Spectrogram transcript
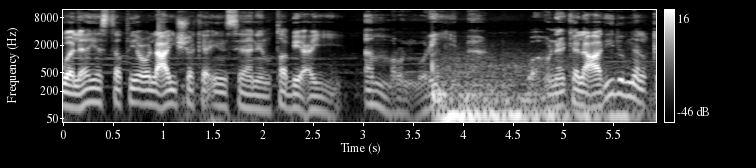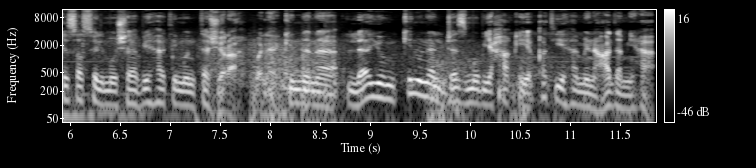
ولا يستطيع العيش كإنسان طبيعي أمر مريب. وهناك العديد من القصص المشابهة منتشرة ولكننا لا يمكننا الجزم بحقيقتها من عدمها.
